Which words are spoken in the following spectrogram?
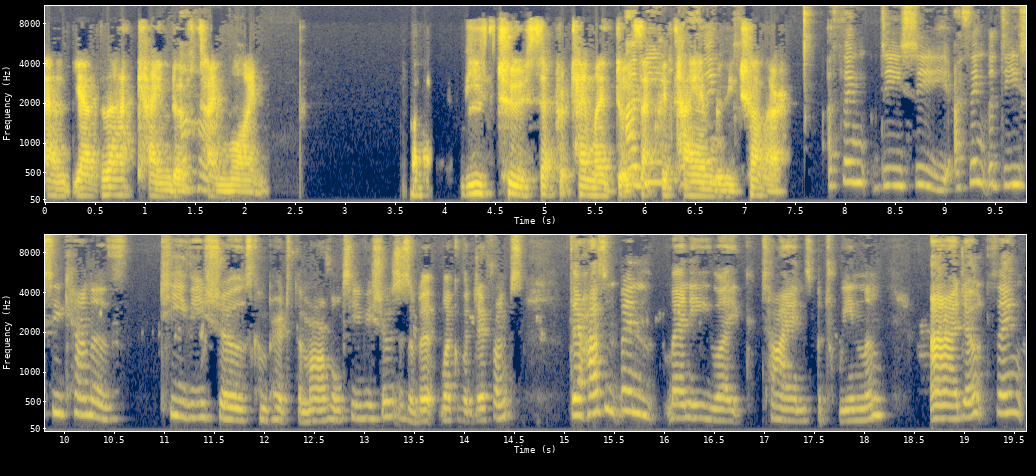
and yeah, that kind of uh-huh. timeline. But these two separate timelines don't I exactly mean, tie in think, with each other. I think DC, I think the DC kind of TV shows compared to the Marvel TV shows is a bit like of a difference there hasn't been many like tie-ins between them, and I don't think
